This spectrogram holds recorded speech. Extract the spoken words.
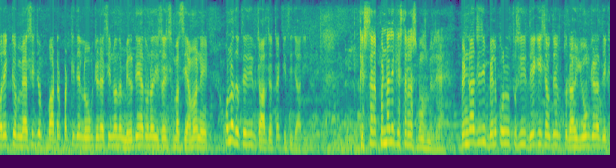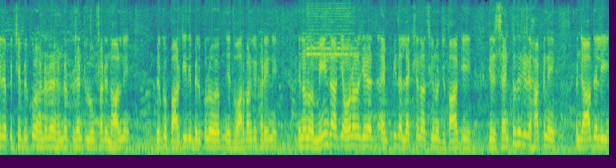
ਔਰ ਇੱਕ ਮੈਸੇਜ ਬਾਰਡਰ ਪੱਟੀ ਦੇ ਲੋਕ ਜਿਹੜੇ ਅਸੀਂ ਉਹਨਾਂ ਦਾ ਮਿਲਦੇ ਆ ਤੇ ਉਹਨਾਂ ਦੀ ਜਿਹੜੀ ਸਮੱਸਿਆਵਾਂ ਨੇ ਉਹਨਾਂ ਦੇ ਉੱਤੇ ਦੀ ਵਿਚਾਰ ਚਰਚਾ ਕੀਤੀ ਜਾ ਰਹੀ ਹੈ। ਕਿਸ ਤਰ੍ਹਾਂ ਪਿੰਡਾਂ 'ਚ ਕਿਸ ਤਰ੍ਹਾਂ ਰਿਸਪੌਂਸ ਮਿਲ ਰਿਹਾ ਹੈ? ਪਿੰਡਾਂ 'ਚ ਜੀ ਬਿਲਕੁਲ ਤੁਸੀਂ ਦੇਖ ਹੀ ਸਕਦੇ ਹੋ ਤੁਹਾਡਾ ਹਯੂਮ ਜਿਹੜਾ ਦਿਖ ਰਿਹਾ ਪਿੱਛੇ ਬਿਲਕੁਲ 100 100% ਲੋਕ ਸਾਡੇ ਨਾਲ ਨੇ। ਬਿਲਕੁਲ ਪਾਰਟੀ ਦੇ ਬਿਲਕੁਲ ਇਹ ਦਵਾਰ ਬਣ ਕੇ ਖੜੇ ਨੇ। ਇਹਨਾਂ ਨੂੰ ਉਮੀਦ ਆ ਕਿ ਆਉਣ ਵਾਲਾ ਜਿਹੜਾ ਐਮਪੀ ਦਾ ਇਲੈਕਸ਼ਨ ਆ, ਅਸੀਂ ਉਹਨੂੰ ਜਿਤਾ ਕੇ ਜਿਹੜੇ ਸੈਂਟਰ ਦੇ ਜਿਹੜੇ ਹੱਕ ਨੇ ਪੰਜਾਬ ਦੇ ਲਈ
